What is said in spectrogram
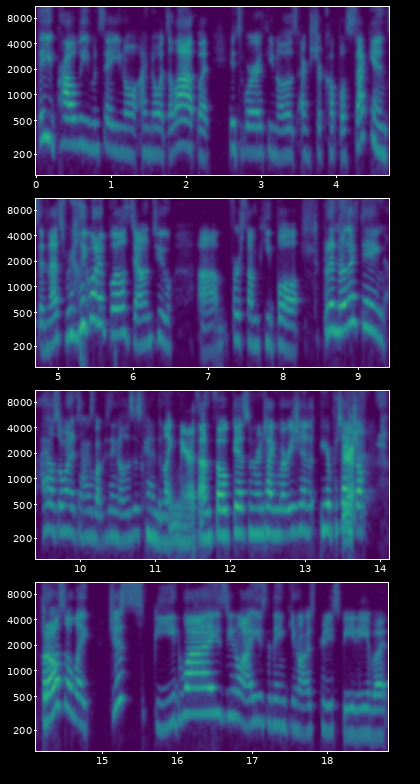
they probably even say, you know, I know it's a lot, but it's worth you know those extra couple seconds, and that's really what it boils down to um, for some people. But another thing I also want to talk about because I know this has kind of been like marathon focus when we're talking about reaching your potential, yeah. but also like just speed wise. You know, I used to think you know I was pretty speedy, but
